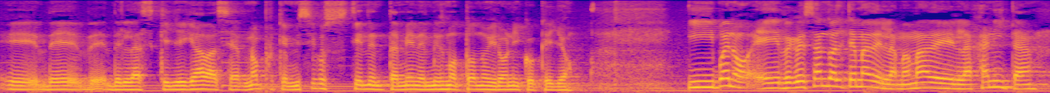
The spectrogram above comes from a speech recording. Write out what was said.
eh, de, las que llegaba a ser, ¿no? Porque mis hijos tienen también el mismo tono irónico que yo. Y bueno, eh, regresando al tema de la mamá de la Janita,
